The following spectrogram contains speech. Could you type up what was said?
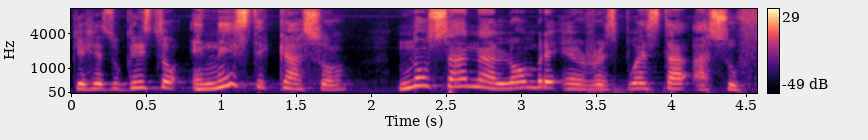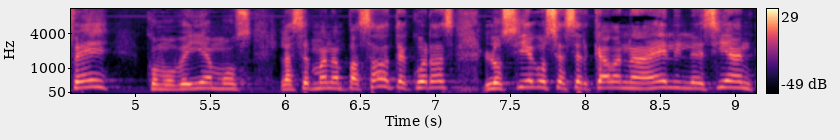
que Jesucristo en este caso no sana al hombre en respuesta a su fe, como veíamos la semana pasada, ¿te acuerdas? Los ciegos se acercaban a él y le decían,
